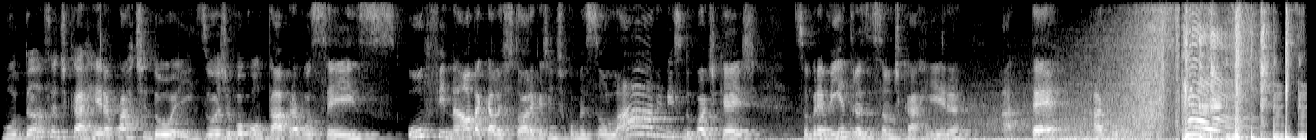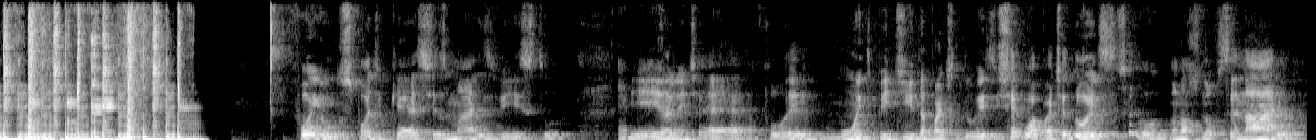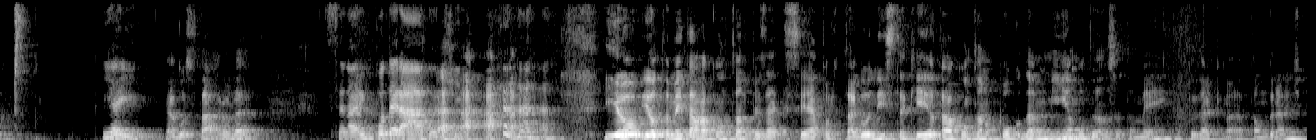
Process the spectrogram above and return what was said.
Mudança de carreira parte 2. Hoje eu vou contar para vocês o final daquela história que a gente começou lá no início do podcast sobre a minha transição de carreira até agora. Foi um dos podcasts mais vistos. É E mesmo? a gente é, foi muito pedido a parte 2 e chegou a parte 2 Chegou. no nosso novo cenário. E aí? Já gostaram, né? Cenário empoderado aqui. E eu, eu também estava contando, apesar que você é a protagonista aqui, eu estava contando um pouco da minha mudança também, apesar que não era tão grande.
